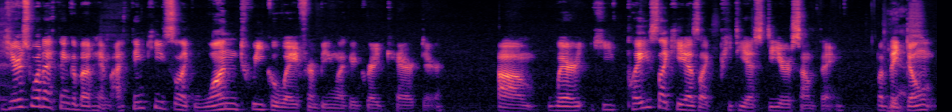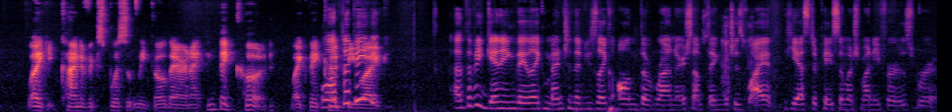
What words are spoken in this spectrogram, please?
here's what I think about him. I think he's like one tweak away from being like a great character, um, where he plays like he has like PTSD or something, but they Yes. don't like kind of explicitly go there. And I think they could, like, they Well, could the be thing- like, At the beginning, they like mentioned that he's like on the run or something, which is why he has to pay so much money for his room.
